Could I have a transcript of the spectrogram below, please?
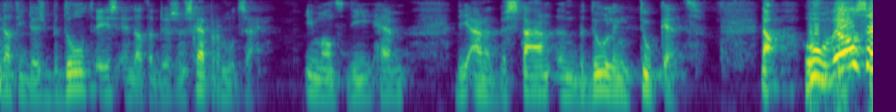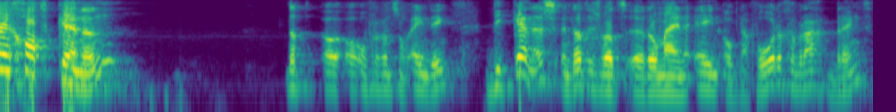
dat hij dus bedoeld is en dat er dus een schepper moet zijn. Iemand die hem, die aan het bestaan een bedoeling toekent. Nou, hoewel zij God kennen, dat overigens nog één ding. Die kennis, en dat is wat eh, Romeinen 1 ook naar voren gebracht, brengt,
